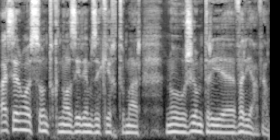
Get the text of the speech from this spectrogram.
Vai ser um assunto que nós iremos aqui retomar no Geometria Variável.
